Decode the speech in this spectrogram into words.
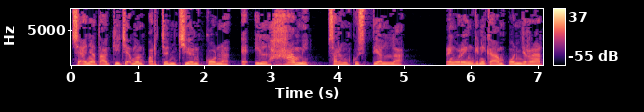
seanya tagi cek mon perjanjian kona e ilhami sarang kusti Allah. Reng-reng gini kampon nyerat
